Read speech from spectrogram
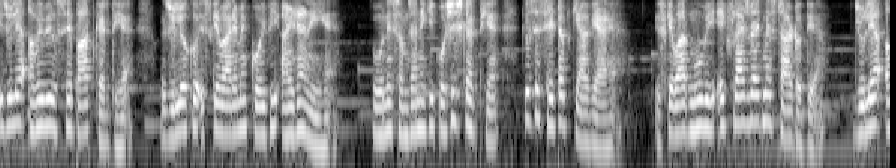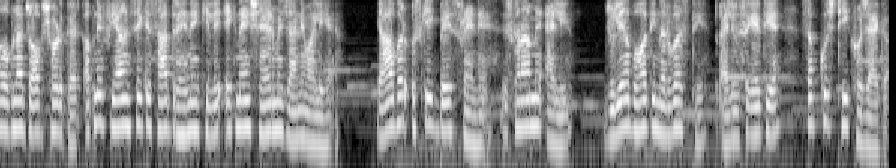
कि जूलिया अभी भी उससे बात करती है जूलियो को इसके बारे में कोई भी आइडिया नहीं है। वो उन्हें समझाने की कोशिश करती है कि उसे सेटअप किया गया है। इसके बाद मूवी एक फ्लैशबैक में स्टार्ट होती है। जूलिया अब अपना जॉब छोड़कर अपने फियांसे के साथ रहने के लिए एक नए शहर में जाने वाली है। यहाँ पर उसकी एक बेस्ट फ्रेंड है, जिसका नाम है एली जूलिया बहुत ही नर्वस थी तो एली उसे कहती है, सब कुछ ठीक हो जाएगा।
